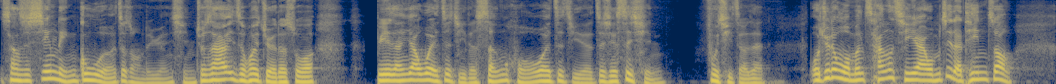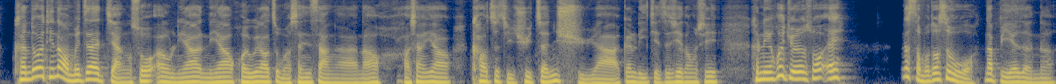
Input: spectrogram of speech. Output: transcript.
像是心灵孤儿这种的原型，就是他一直会觉得说，别人要为自己的生活、为自己的这些事情负起责任。我觉得我们长期以来，我们自己的听众可能都会听到我们一直在讲说，哦，你要你要回归到自我身上啊，然后好像要靠自己去争取啊，跟理解这些东西，可能会觉得说，哎，那什么都是我，那别人呢？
